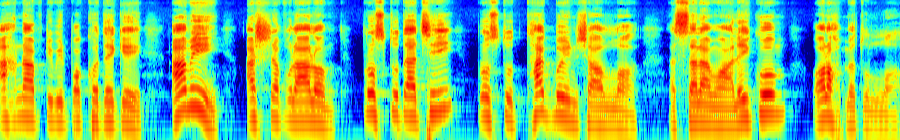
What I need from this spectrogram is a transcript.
আহনাফ টিভির পক্ষ থেকে আমি, আশরাফুল আলম, প্রস্তুত আছি, প্রস্তুত থাকব ইনশাআল্লাহ। আসসালামু আলাইকুম ওরহমতুল্লাহ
